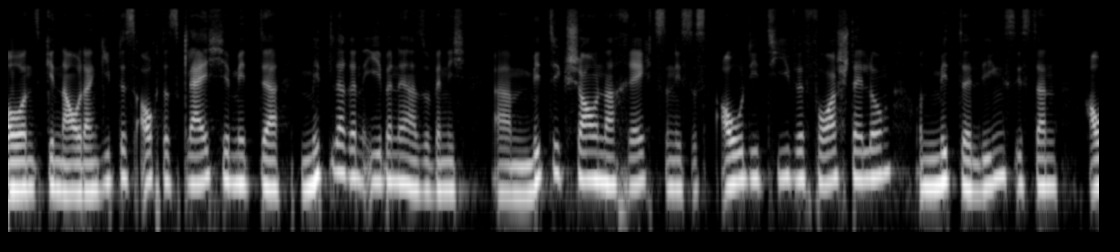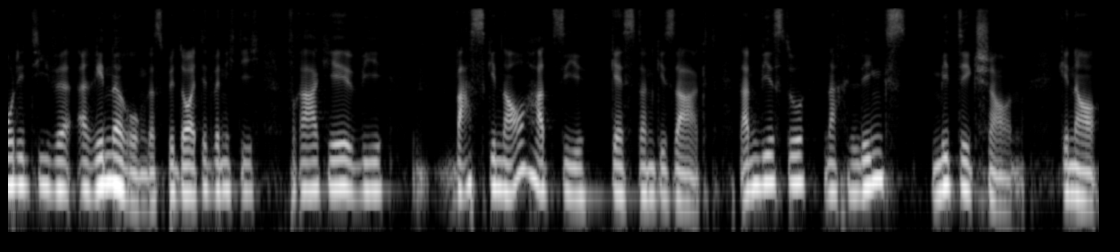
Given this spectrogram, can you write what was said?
Und genau, dann gibt es auch das gleiche mit der mittleren Ebene. Also wenn ich ähm, mittig schaue nach rechts, dann ist das auditive Vorstellung und Mitte links ist dann auditive Erinnerung. Das bedeutet, wenn ich dich frage, wie, was genau hat sie gestern gesagt, dann wirst du nach links mittig schauen. Genau.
